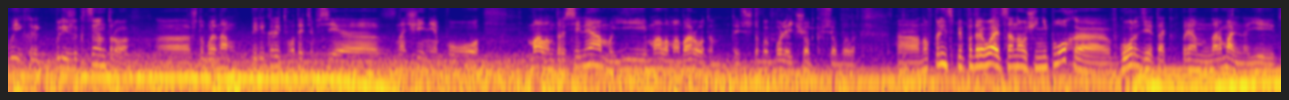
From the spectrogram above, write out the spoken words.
выехали ближе к центру, э, чтобы нам перекрыть вот эти все э, значения по малым дросселям и малым оборотам. То есть, чтобы более четко все было. А, Но, в принципе, подрывается она очень неплохо. В городе так прям нормально едет.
